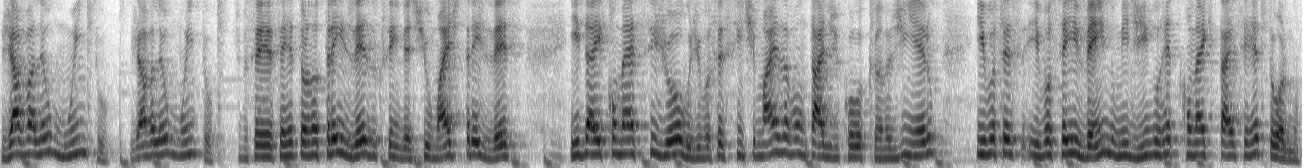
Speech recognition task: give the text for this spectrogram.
já valeu muito, já valeu muito. Tipo, você, você retornou três vezes o que você investiu, mais de três vezes. E daí começa esse jogo de você se sentir mais à vontade de colocando dinheiro e você, e você ir vendo, medindo como é que está esse retorno.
